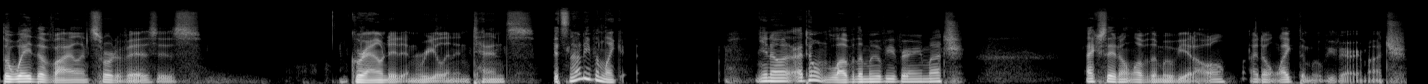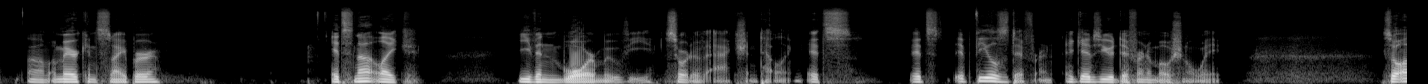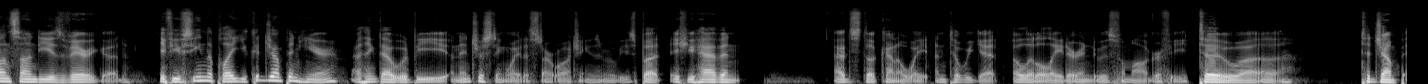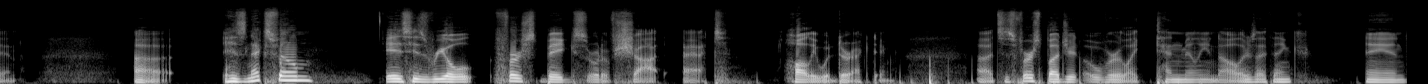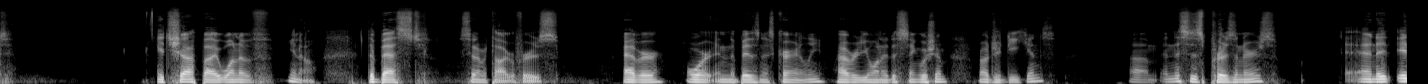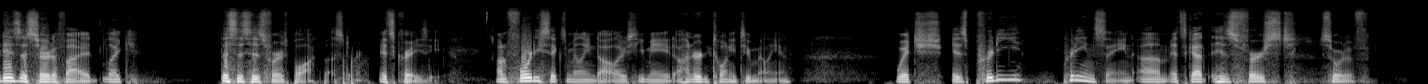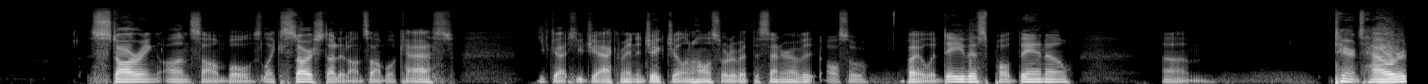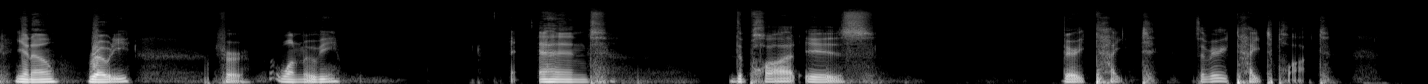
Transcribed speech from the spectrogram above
the way the violence sort of is is grounded and real and intense. It's not even like you know, I don't love the movie very much. Actually, I don't love the movie at all. I don't like the movie very much. Um, American Sniper it's not like even war movie sort of action telling. It's it's it feels different. It gives you a different emotional weight. So Incendie is very good. If you've seen the play, you could jump in here. I think that would be an interesting way to start watching his movies. But if you haven't, I'd still kind of wait until we get a little later into his filmography to uh, to jump in. Uh, his next film is his real first big sort of shot at Hollywood directing. Uh, it's his first budget over like $10 million, I think. And it's shot by one of, you know, the best cinematographers ever or in the business currently, however you want to distinguish him, Roger Deakins. Um, and this is Prisoners. And it, it is a certified, like, this is his first blockbuster. It's crazy. On $46 million, he made 122 million, which is pretty, pretty insane. Um, it's got his first sort of starring ensemble, like star-studded ensemble cast. You've got Hugh Jackman and Jake Gyllenhaal sort of at the center of it. Also Viola Davis, Paul Dano, um, Terrence Howard, you know, Rhodey for one movie. And the plot is very tight. It's a very tight plot.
